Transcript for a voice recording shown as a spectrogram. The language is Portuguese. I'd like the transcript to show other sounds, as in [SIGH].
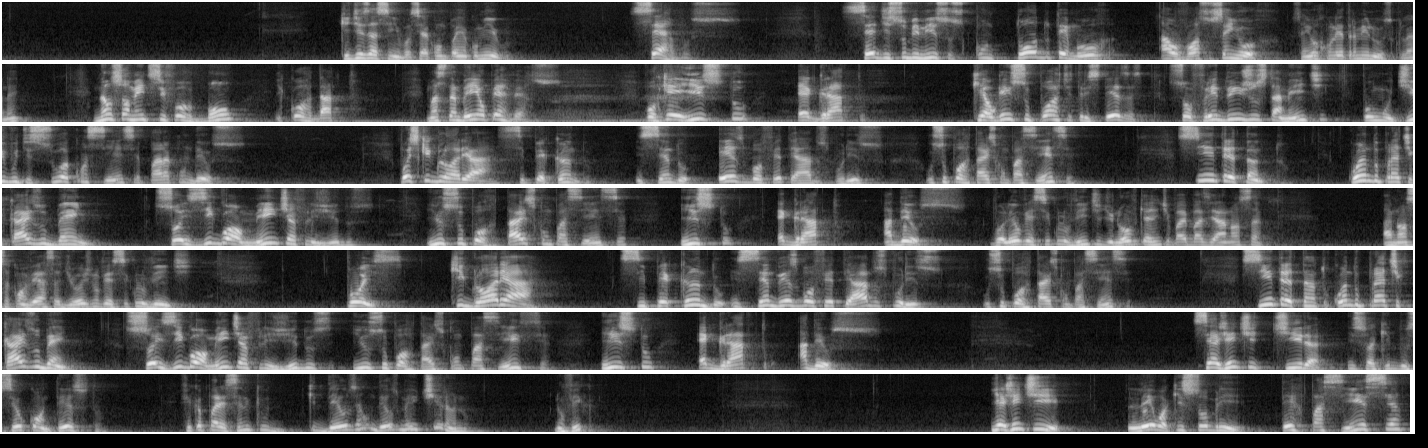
Que diz assim: você acompanha comigo? Servos, sede submissos com todo temor ao vosso Senhor, Senhor com letra minúscula, né? Não somente se for bom e cordato, mas também ao perverso. Porque isto é grato, que alguém suporte tristezas, sofrendo injustamente por motivo de sua consciência para com Deus Pois que glória há se pecando e sendo esbofeteados por isso, o suportais com paciência? Se, entretanto, quando praticais o bem, sois igualmente afligidos e o suportais com paciência, isto é grato a Deus. Vou ler o versículo 20 de novo, que a gente vai basear a nossa, a nossa conversa de hoje no versículo 20. Pois que glória há se pecando e sendo esbofeteados por isso, o suportais com paciência? Se, entretanto, quando praticais o bem, sois igualmente afligidos e o suportais com paciência, isto é grato a Deus. Se a gente tira isso aqui do seu contexto, fica parecendo que, que Deus é um Deus meio tirano. Não fica? E a gente leu aqui sobre ter paciência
